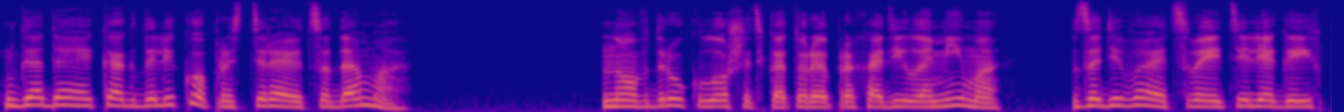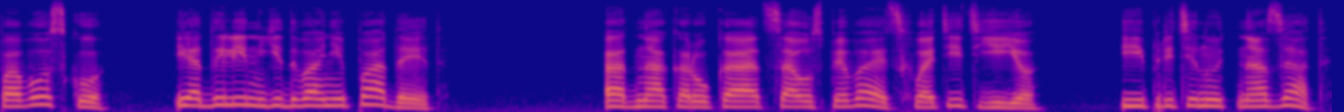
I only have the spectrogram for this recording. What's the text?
гадая, как далеко простираются дома. Но вдруг лошадь, которая проходила мимо, задевает своей телегой их повозку, и Аделин едва не падает. Однако рука отца успевает схватить ее и притянуть назад,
